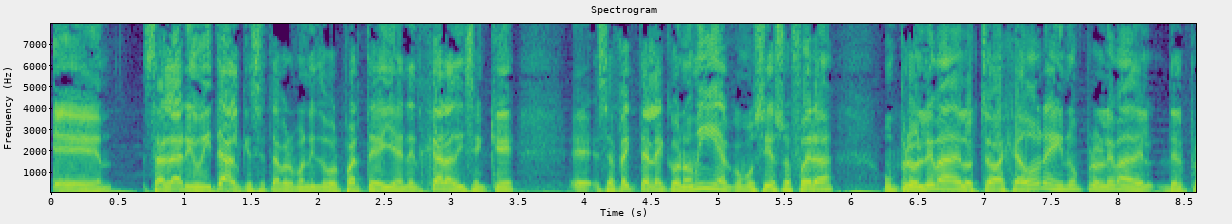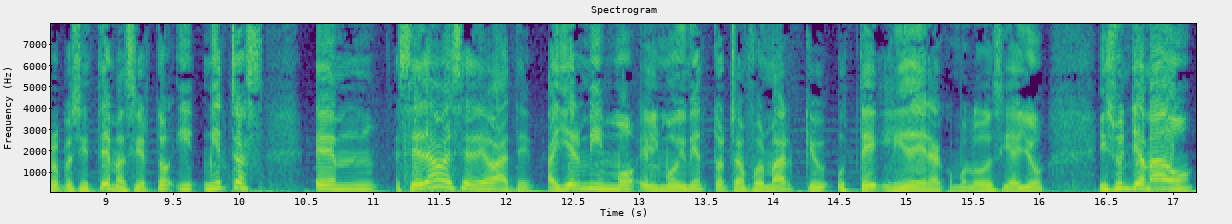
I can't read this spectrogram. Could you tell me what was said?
eh, salario vital que se está proponiendo por parte de Janet Jara. Dicen que eh, se afecta a la economía como si eso fuera un problema de los trabajadores y no un problema del, propio sistema, ¿cierto? Y mientras em, se daba ese debate, ayer mismo el movimiento Transformar, que usted lidera, como lo decía yo, hizo un llamado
